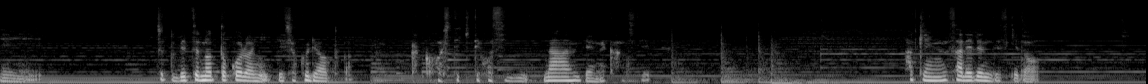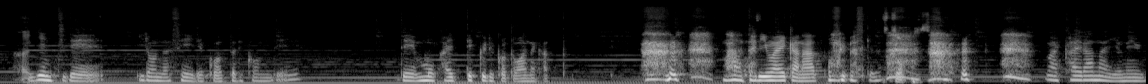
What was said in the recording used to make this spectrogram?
えーちょっと別のところに行って食料とか確保してきてほしいな、みたいな感じで派遣されるんですけど、い。はい。現地でいろんな勢力を取り込んで、で、もう帰ってくることはなかった。まあ当たり前かなと思いますけど。まあ帰らないよね。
